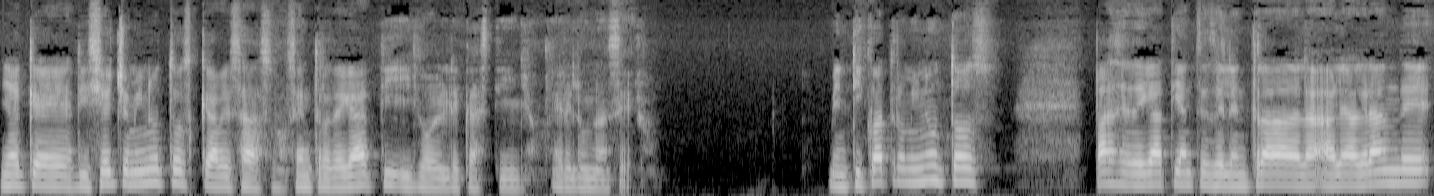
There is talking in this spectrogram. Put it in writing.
ya que 18 minutos cabezazo, centro de Gatti y gol de Castillo, era el 1 a 0. 24 minutos, pase de Gatti antes de la entrada a la, grande,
